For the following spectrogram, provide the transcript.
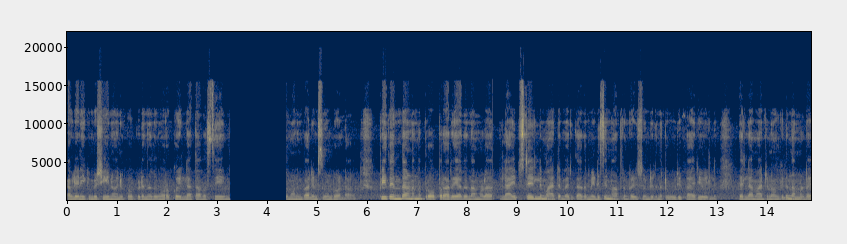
രാവിലെ എണീക്കുമ്പോൾ ക്ഷീണം അനുഭവപ്പെടുന്നതും ഉറക്കമില്ലാത്ത അവസ്ഥയും ഇംബാലൻസും കൊണ്ടും ഉണ്ടാകും അപ്പോൾ ഇതെന്താണെന്ന് പ്രോപ്പർ അറിയാതെ നമ്മൾ ലൈഫ് സ്റ്റൈലിൽ മാറ്റം വരുത്താതെ മെഡിസിൻ മാത്രം കഴിച്ചുകൊണ്ടിരുന്നിട്ട് ഒരു കാര്യമില്ല ഇതെല്ലാം മാറ്റണമെങ്കിൽ നമ്മുടെ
